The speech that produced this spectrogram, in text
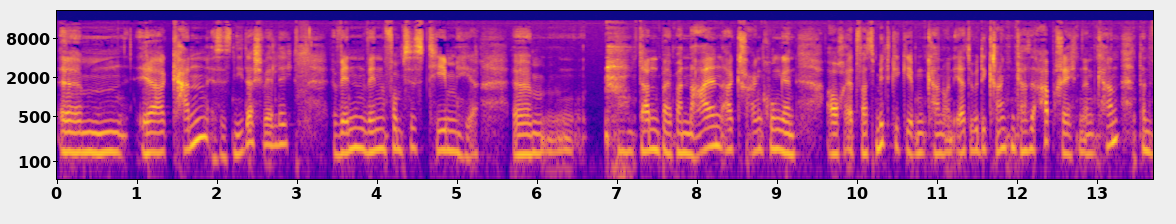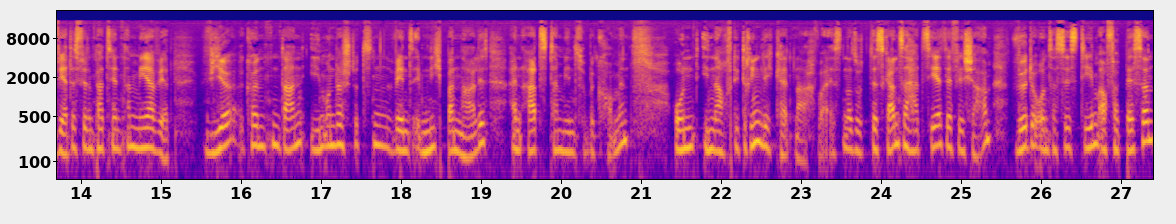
Ähm, er kann, es ist niederschwellig, wenn, wenn vom System her ähm, dann bei banalen Erkrankungen auch etwas mitgegeben kann und er es über die Krankenkasse abrechnen kann, dann wäre das für den Patienten ein Mehrwert. Wir könnten dann ihm unterstützen, wenn es eben nicht banal ist, einen Arzttermin zu bekommen und ihn auch die Dringlichkeit nachweisen. Also das Ganze hat sehr, sehr viel Charme, würde unser System auch verbessern.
